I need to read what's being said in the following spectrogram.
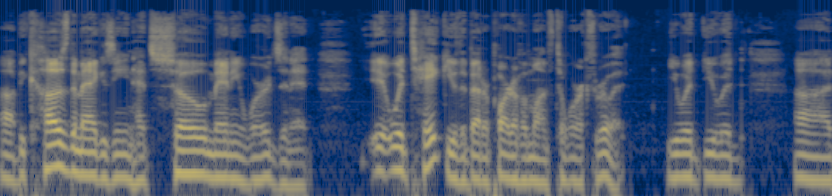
Uh, because the magazine had so many words in it, it would take you the better part of a month to work through it. You would, you would, uh,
